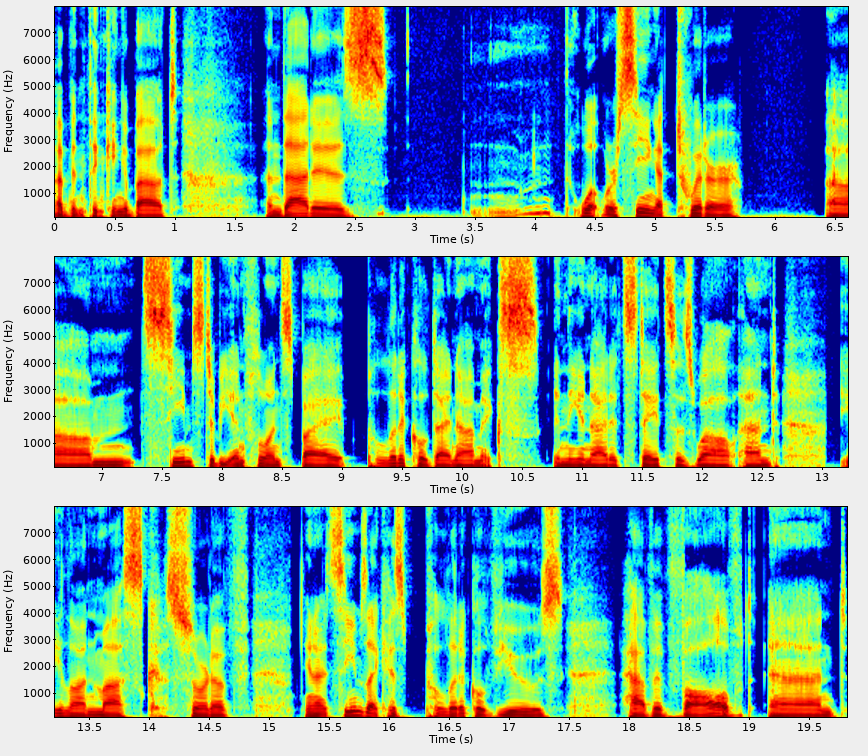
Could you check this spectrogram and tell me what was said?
I've been thinking about, and that is what we're seeing at Twitter um, seems to be influenced by political dynamics in the United States as well. And Elon Musk sort of, you know, it seems like his political views have evolved and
